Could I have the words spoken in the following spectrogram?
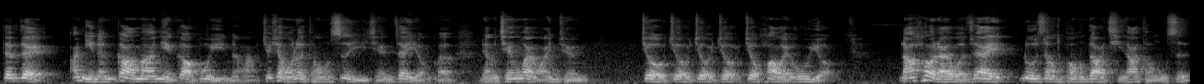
对不对啊？你能告吗？你也告不赢啊！就像我那同事以前在永和两千万完全就就就就就化为乌有，然后后来我在路上碰到其他同事，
